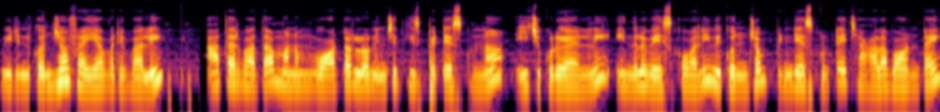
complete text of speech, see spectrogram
వీటిని కొంచెం ఫ్రై అవ్వనివ్వాలి. ఆ తర్వాత మనం వాటర్లో నుంచి తీసి పెట్టేసుకున్న ఈ చిక్కుడుగాయల్ని ఇందులో వేసుకోవాలి. ఇవి కొంచెం పిండి వేసుకుంటే చాలా బాగుంటాయి.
